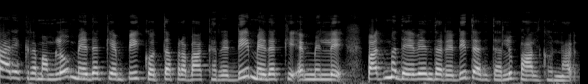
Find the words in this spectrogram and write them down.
కార్యక్రమంలో మెదక్ ఎంపీ కొత్త ప్రభాకర్ రెడ్డి మెదక్ ఎమ్మెల్యే పద్మ దేవేందర్ రెడ్డి తదితరులు పాల్గొన్నారు.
